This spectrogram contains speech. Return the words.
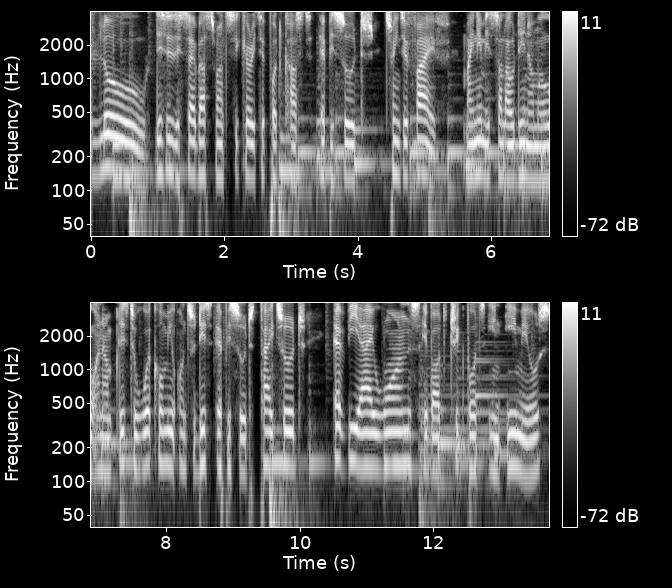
Hello, this is the Cyber Smart Security Podcast, episode 25. My name is Salaudin Amo, and I'm pleased to welcome you on today's episode titled FBI Warns About Trickbots in Emails.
